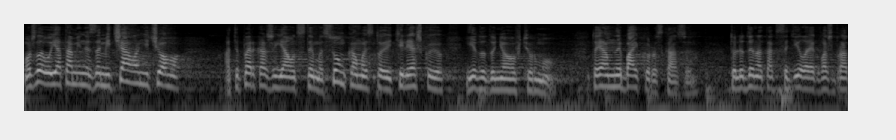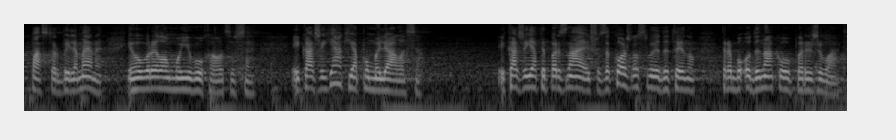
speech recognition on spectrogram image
Можливо, я там і не замічала нічого. А тепер каже, я от з тими сумками, з тою тілешкою їду до нього в тюрму. То я вам не байку розказую. То людина так сиділа, як ваш брат пастор біля мене, і говорила в мої вуха оце все. І каже, як я помилялася. І каже, я тепер знаю, що за кожну свою дитину треба одинаково переживати.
